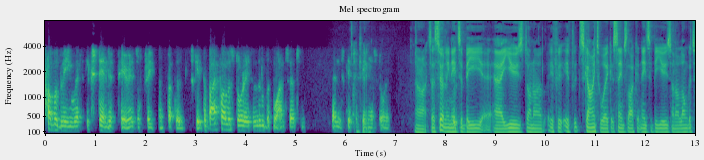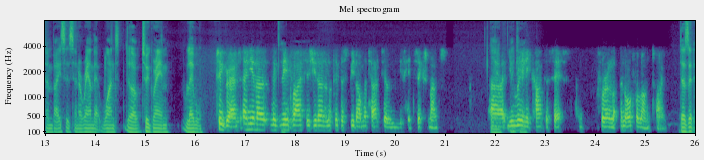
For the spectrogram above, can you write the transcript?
probably with extended periods of treatment. But the, the bipolar story is a little bit more uncertain than the schizophrenia okay. story. All right. So it certainly needs to be uh, used on a, if, if it's going to work, it seems like it needs to be used on a longer term basis and around that one, uh, two gram level. Two grams. And, you know, the, the, advice is you don't look at the speedometer until you've hit six months. Uh, yeah, you okay. really can't assess for a, an awful long time. Does it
